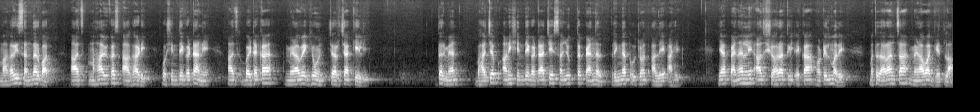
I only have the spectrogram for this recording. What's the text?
माघारी संदर्भात आज महाविकास आघाडी व शिंदे गटाने आज बैठका मेळावे घेऊन चर्चा केली. दरम्यान भाजप आणि शिंदे गटाचे संयुक्त पॅनल रिंगणात उतरवण्यात आले आहे. या पॅनलने आज शहरातील एका हॉटेलमध्ये मतदारांचा मेळावा घेतला.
